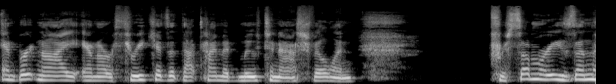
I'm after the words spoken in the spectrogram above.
And Bert and I and our three kids at that time had moved to Nashville. And for some reason,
